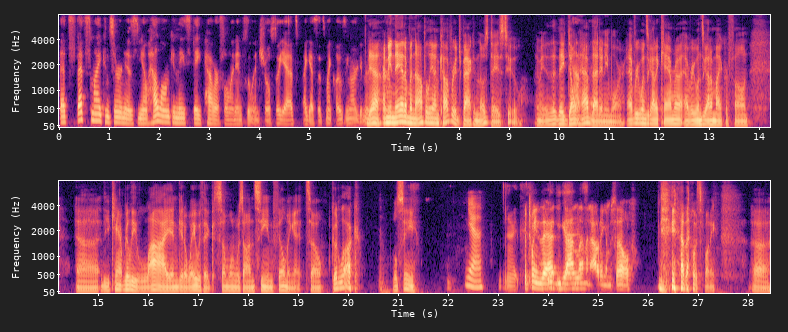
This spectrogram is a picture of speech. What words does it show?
that's that's my concern. Is you know how long can they stay powerful and influential? So yeah, it's, I guess that's my closing argument. Yeah, I mean they had a monopoly on coverage back in those days too. I mean they don't Yeah. have that anymore. Everyone's got a camera, everyone's got a microphone. Uh, you can't really lie and get away with it because someone was on scene filming it. So good luck. We'll see. Yeah. all right. Between that Thank and Don. Lemon outing himself. yeah, that was funny. Uh,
